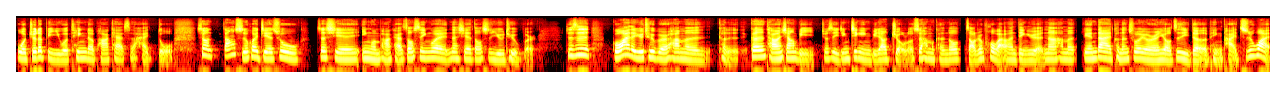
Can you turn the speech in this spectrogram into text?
我觉得比我听的 Podcast 还多，所以当时会接触这些英文 Podcast，都是因为那些都是 YouTuber，就是国外的 YouTuber，他们可能跟台湾相比，就是已经经营比较久了，所以他们可能都早就破百万订阅。那他们连带可能除了有人有自己的品牌之外，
